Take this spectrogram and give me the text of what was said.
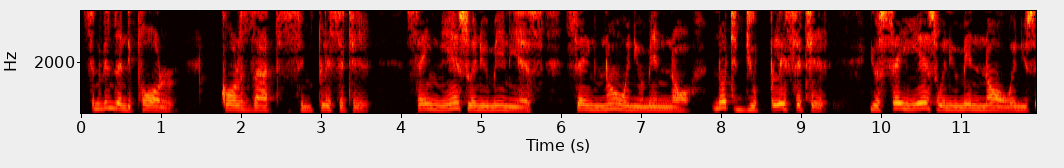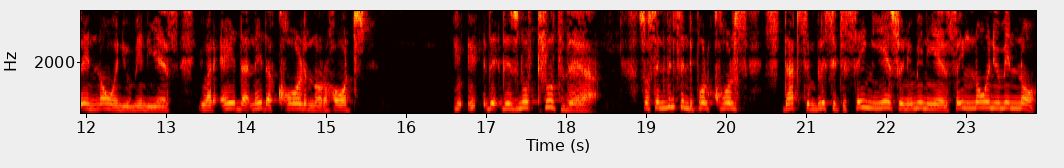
St. Vincent de Paul calls that simplicity. Saying yes when you mean yes, saying no when you mean no, not duplicity. You say yes when you mean no. When you say no when you mean yes, you are either neither cold nor hot. You, there's no truth there. So St. Vincent de Paul calls that simplicity saying yes when you mean yes, saying no when you mean no,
